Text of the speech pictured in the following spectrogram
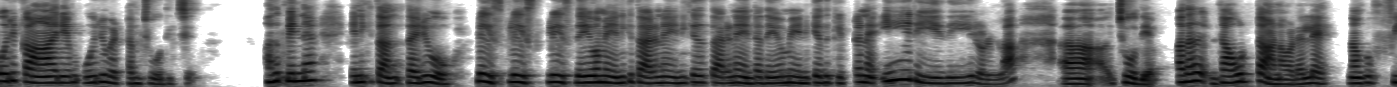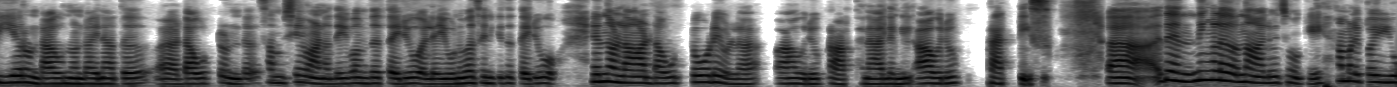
ഒരു കാര്യം ഒരു വട്ടം ചോദിച്ച് അത് പിന്നെ എനിക്ക് ത- തരുമോ പ്ലീസ് പ്ലീസ് പ്ലീസ് ദൈവമേ എനിക്ക് തരണേ എനിക്കത് തരണേ എന്റെ ദൈവമേ എനിക്കത് കിട്ടണേ ഈ രീതിയിലുള്ള ചോദ്യം. അത് ഡൗട്ടാണ് അവിടെ അല്ലേ? നമുക്ക് ഫിയർ ഉണ്ടാകുന്നുണ്ട് അതിനകത്ത് ഡൗട്ടുണ്ട്. സംശയമാണ് ദൈവം ഇത് തരുമോ അല്ലെ യൂണിവേഴ്സ് എനിക്കിത് തരുമോ എന്നുള്ള ആ ഡൗട്ടോടെയുള്ള ആ ഒരു പ്രാർത്ഥന അല്ലെങ്കിൽ ആ ഒരു പ്രാക്ടീസ്. ഇത് നിങ്ങൾ ഒന്ന് ആലോചിച്ച് നോക്കിയേ. നമ്മളിപ്പോൾ യൂ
